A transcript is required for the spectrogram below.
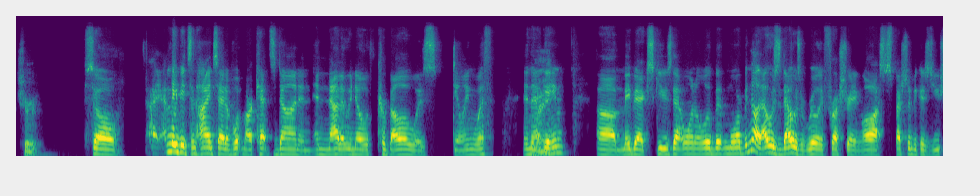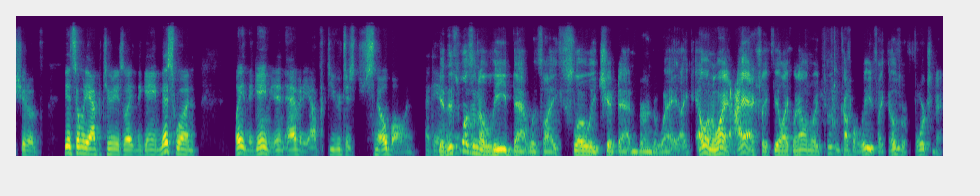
Sure. So I, maybe it's in hindsight of what Marquette's done, and and now that we know Curbelo was dealing with in that right. game, um, maybe I excuse that one a little bit more. But no, that was that was a really frustrating loss, especially because you should have you had so many opportunities late in the game. This one, late in the game, you didn't have any opportunity. You were just snowballing at the end. Yeah, this wasn't a lead that was like slowly chipped at and burned away. Like Illinois, I actually feel like when Illinois took a couple leads, like those were fortunate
